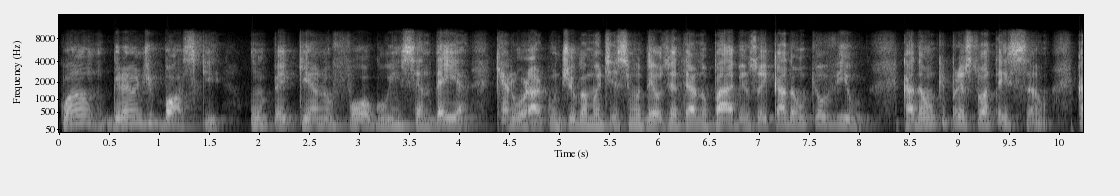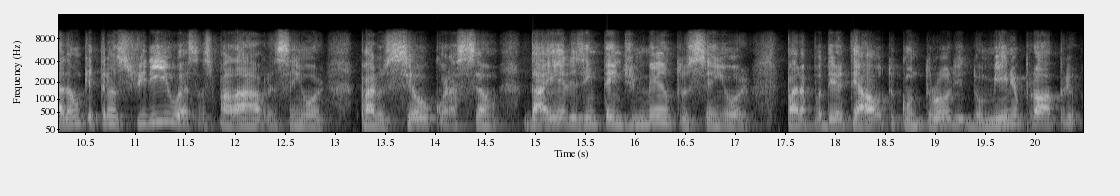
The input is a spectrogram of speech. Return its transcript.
quão grande bosque um pequeno fogo incendeia. Quero orar contigo, amantíssimo Deus, eterno Pai, abençoe cada um que ouviu, cada um que prestou atenção, cada um que transferiu essas palavras, Senhor, para o seu coração. Dá a eles entendimento, Senhor, para poder ter autocontrole, domínio próprio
